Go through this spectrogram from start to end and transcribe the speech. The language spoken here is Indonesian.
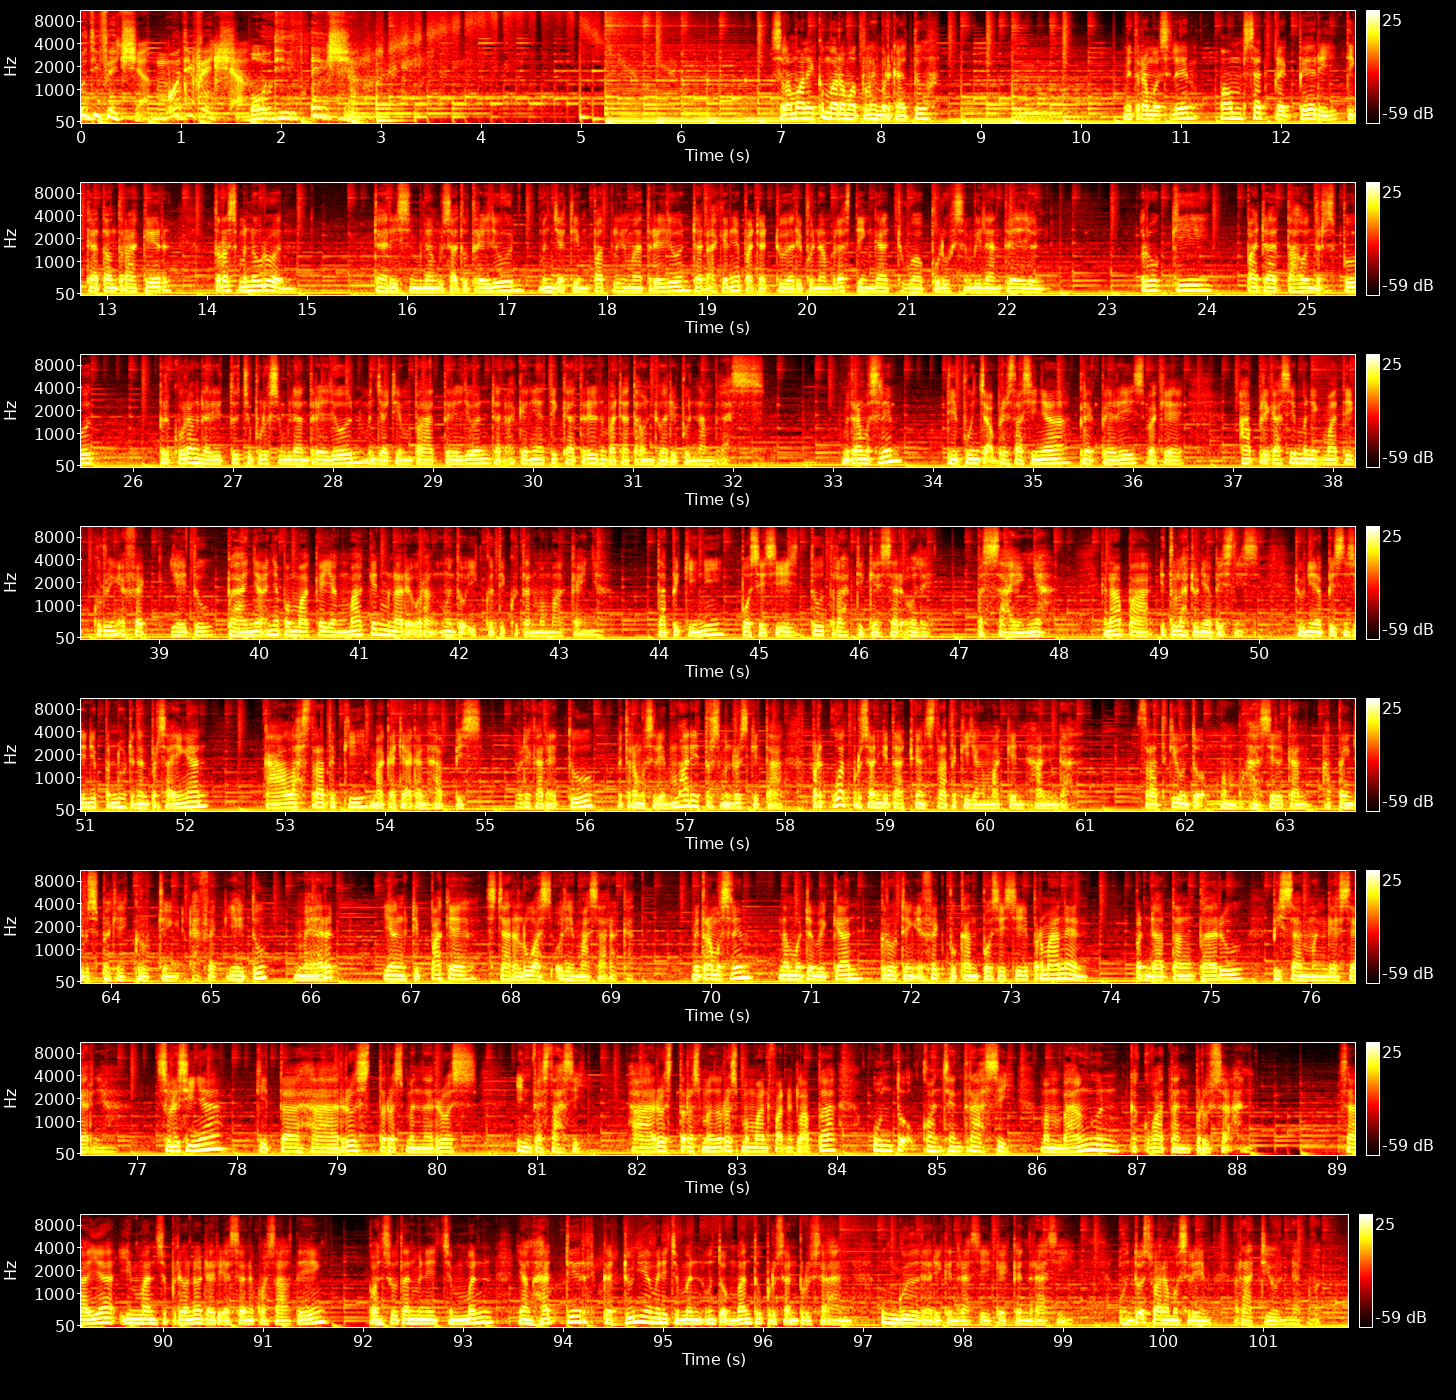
Motivation. Motivation. Motive Action. Assalamualaikum warahmatullahi wabarakatuh. Mitra Muslim, omset BlackBerry 3 tahun terakhir terus menurun dari 91 triliun menjadi 45 triliun dan akhirnya pada 2016 tinggal 29 triliun. Rugi pada tahun tersebut berkurang dari 79 triliun menjadi 4 triliun dan akhirnya 3 triliun pada tahun 2016. Mitra Muslim, di puncak prestasinya BlackBerry sebagai aplikasi menikmati growing effect, yaitu banyaknya pemakai yang makin menarik orang untuk ikut-ikutan memakainya. Tapi kini posisi itu telah digeser oleh pesaingnya. Kenapa? Itulah dunia bisnis. Dunia bisnis ini penuh dengan persaingan, kalah strategi, maka dia akan habis. Oleh karena itu, mitra muslim, mari terus-menerus kita perkuat perusahaan kita dengan strategi yang makin handal. Strategi untuk menghasilkan apa yang disebut sebagai growing effect, yaitu merek yang dipakai secara luas oleh masyarakat. Mitra Muslim, namun demikian, growing effect bukan posisi permanen. Pendatang baru bisa menggesernya. Solusinya, kita harus terus-menerus investasi. Harus terus-menerus memanfaatkan laba untuk konsentrasi, membangun kekuatan perusahaan. Saya Iman Supriyono dari SN Consulting, konsultan manajemen yang hadir ke dunia manajemen untuk membantu perusahaan-perusahaan unggul dari generasi ke generasi untuk suara muslim Radio Network.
